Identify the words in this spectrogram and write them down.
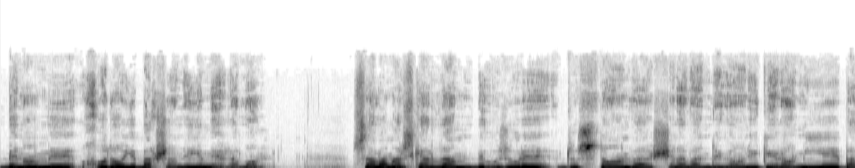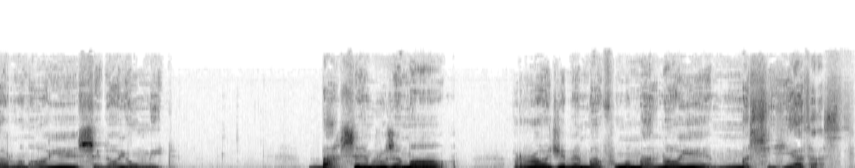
به نام خدای بخشنده مهربان. سلام ارز کردم به حضور دوستان و شنوندگان گرامی برنامه های صدای امید. بحث امروز ما راجع به مفهوم معنای مسیحیت است.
